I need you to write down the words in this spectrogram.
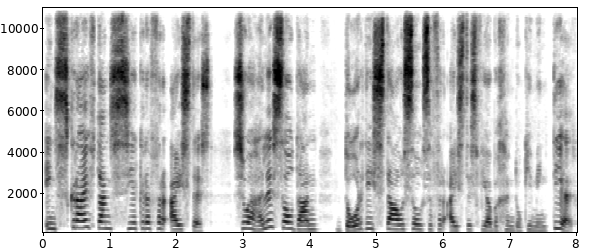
en skryf dan sekere vereistes. So hulle sal dan daardie stelsel se vereistes vir jou begin dokumenteer.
